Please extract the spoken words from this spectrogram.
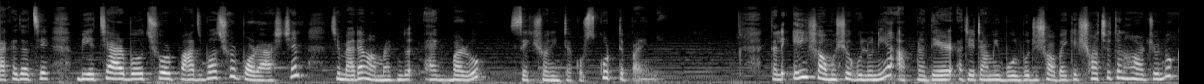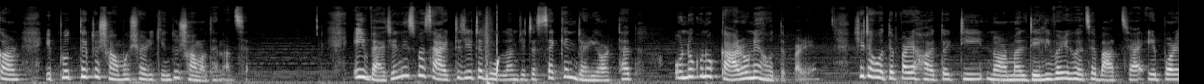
দেখা যাচ্ছে বিয়ে চার বছর, পাঁচ বছর পরে আসছেন যে, ম্যাডাম, আমরা কিন্তু একবারও সেক্সুয়াল ইন্টারকোর্স করতে পারেনি। তাহলে এই সমস্যাগুলো নিয়ে আপনাদের যেটা আমি বলব যে সবাইকে সচেতন হওয়ার জন্য, কারণ এই প্রত্যেকটা সমস্যারই কিন্তু সমাধান আছে। এই ভ্যাজানিসমাস আরেকটা যেটা বললাম, যেটা সেকেন্ডারি অর্থাৎ অন্য কোনো কারণে হতে পারে, সেটা হতে পারে হয়তো একটি নর্মাল ডেলিভারি হয়েছে বাচ্চা, এরপরে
